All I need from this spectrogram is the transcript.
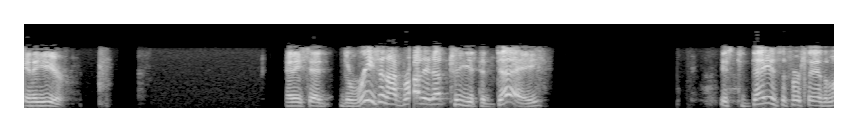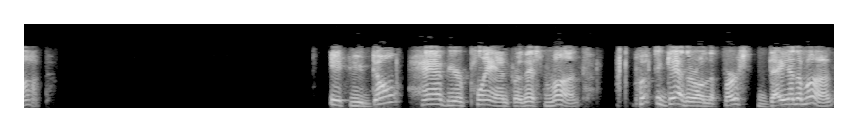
in a year. And he said, The reason I brought it up to you today is today is the first day of the month. If you don't have your plan for this month put together on the first day of the month,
